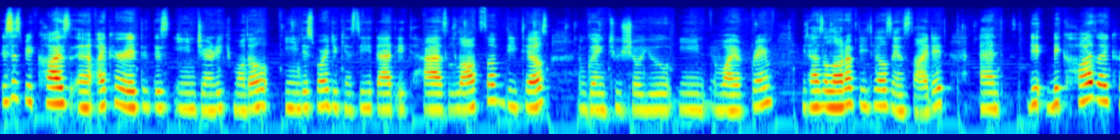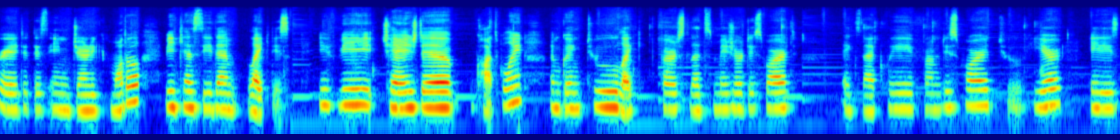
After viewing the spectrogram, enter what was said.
This is because uh, I created this in generic model. In this part, you can see that it has lots of details. I'm going to show you in wireframe. It has a lot of details inside it and because I created this in generic model we can see them like this if we change the cut plane I'm going to like first let's measure this part exactly from this part to here. It is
